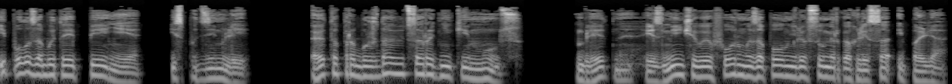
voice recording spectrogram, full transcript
и полузабытое пение из-под земли. Это пробуждаются родники мус. Бледные, изменчивые формы заполнили в сумерках леса и поля.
